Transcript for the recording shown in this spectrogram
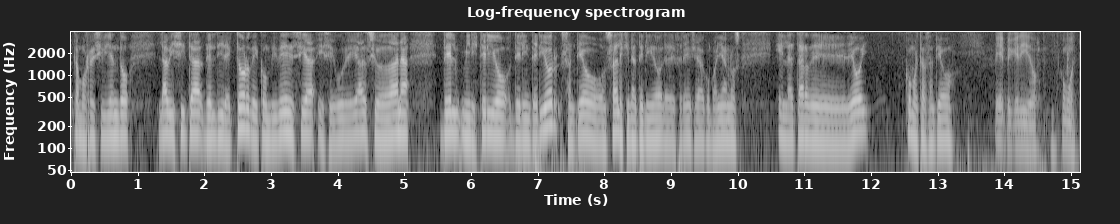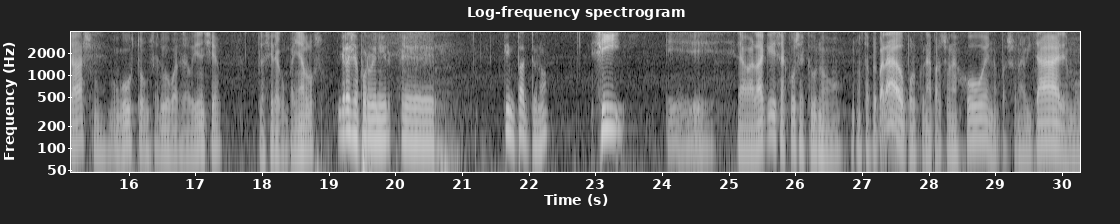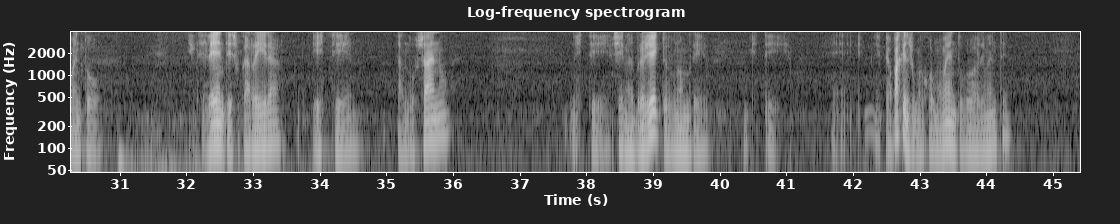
Estamos recibiendo la visita del director de Convivencia y Seguridad Ciudadana del Ministerio del Interior, Santiago González, quien ha tenido la deferencia de acompañarnos en la tarde de hoy. ¿Cómo estás, Santiago? Pepe, querido, ¿cómo estás? Un gusto, un saludo para la audiencia. Un placer acompañarlos. Gracias por venir. Eh, qué impacto, ¿no? Sí, eh, la verdad que esas cosas que uno no está preparado, porque una persona joven, una persona vital, en un momento excelente de su carrera, este, estando sano, este, lleno de proyectos, un hombre este, eh, capaz que en su mejor momento probablemente.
